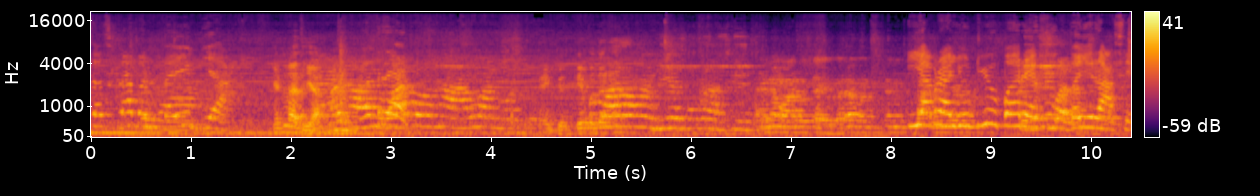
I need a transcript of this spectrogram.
સબસ્ક્રાઇબર થઈ ગયા. કેટલા થયા? 100 Thank તે બધા? એના વારો થાય બરાબર? ઈ આપણા યુટ્યુબ પર એ કર્યા છે.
